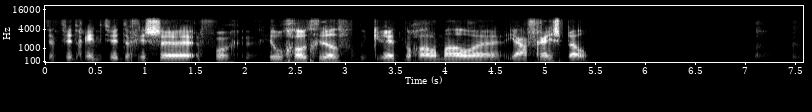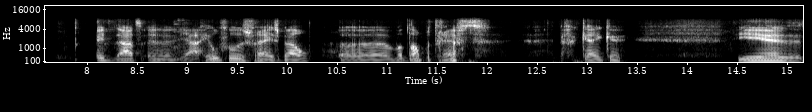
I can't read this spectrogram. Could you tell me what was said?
2021 is uh, voor een heel groot gedeelte van de grid nog allemaal uh, ja, vrij spel. Inderdaad, ja, heel veel is vrij spel. wat dat betreft. Even kijken. Hier.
